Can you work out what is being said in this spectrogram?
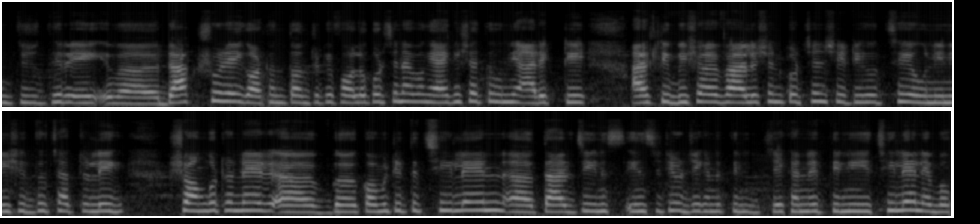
মুক্তিযুদ্ধের এই ডাকসুর এই গঠনতন্ত্রকে ফলো করছেন এবং একই সাথে উনি আরেকটি আরেকটি বিষয় ভায়োলেশন করছেন, সেটি হচ্ছে উনি নিষিদ্ধ ছাত্রলীগ সংগঠনের কমিটিতে ছিলেন তার যে ইনস্টিটিউট যেখানে তিনি যেখানে তিনি ছিলেন এবং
